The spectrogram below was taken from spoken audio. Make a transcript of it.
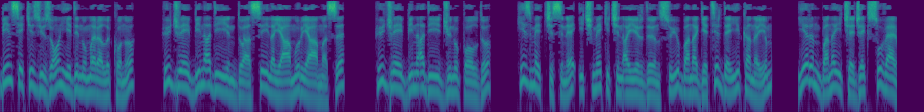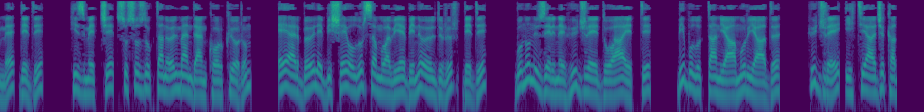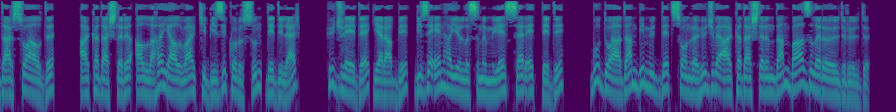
1817 numaralı konu, Hücre bin Adi'nin duasıyla yağmur yağması, Hücre bin Adi cünup oldu, hizmetçisine, içmek için ayırdığın suyu bana getir de yıkanayım, yarın bana içecek su verme, dedi, hizmetçi, susuzluktan ölmenden korkuyorum, eğer böyle bir şey olursa Muaviye beni öldürür, dedi, bunun üzerine Hücre dua etti, bir buluttan yağmur yağdı, Hücre, ihtiyacı kadar su aldı, arkadaşları, Allah'a yalvar ki bizi korusun, dediler, Hücre'ye de, Ya Rabbi, bize en hayırlısını müyesser et dedi, bu duadan bir müddet sonra Hüc ve arkadaşlarından bazıları öldürüldü.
